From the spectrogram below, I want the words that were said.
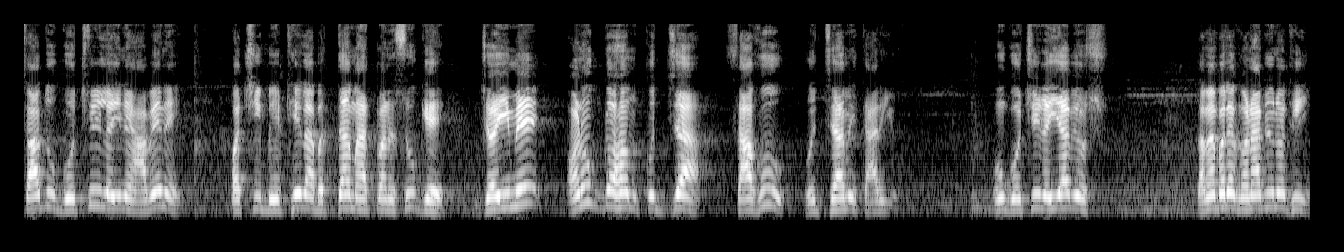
સાધુ ગોચવી લઈને આવે ને, પછી બેઠેલા બધા મહાત્માને શું કે જઈમે અણુગહમ કુજ્જા સાહુ હુજ્જામી તારીઓ હું ગોચરી લઈ આવ્યો છું. તમે ભલે ગણાવ્યું નથી,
